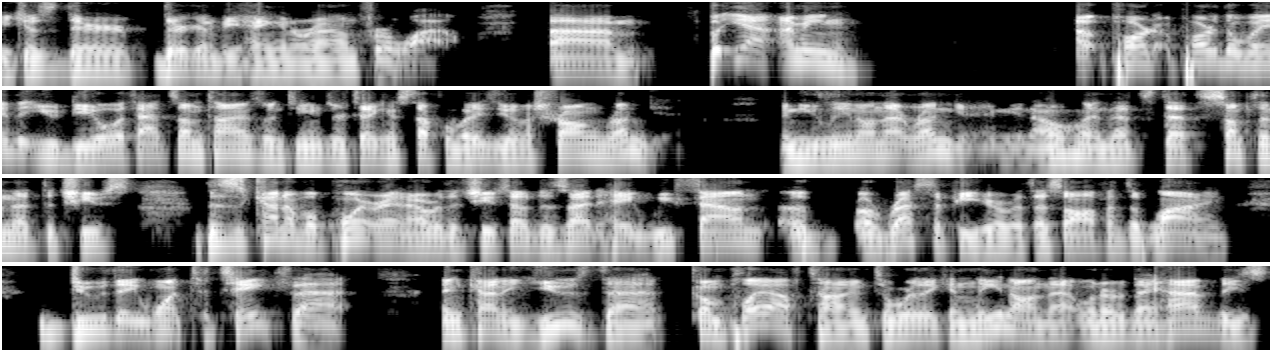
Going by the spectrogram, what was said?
because they're they're going to be hanging around for a while. Um, but yeah, I mean, uh, part part of the way that you deal with that sometimes when teams are taking stuff away is you have a strong run game and you lean on that run game, you know, and that's that's something that the Chiefs. This is kind of a point right now where the Chiefs have decided, hey, we found a, a recipe here with this offensive line. Do they want to take that and kind of use that come playoff time to where they can lean on that whenever they have these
